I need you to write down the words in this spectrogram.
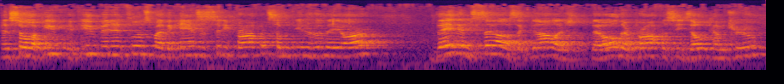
And so if you if you've been influenced by the Kansas City prophets, some of you know who they are. They themselves acknowledge that all their prophecies don't come true,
